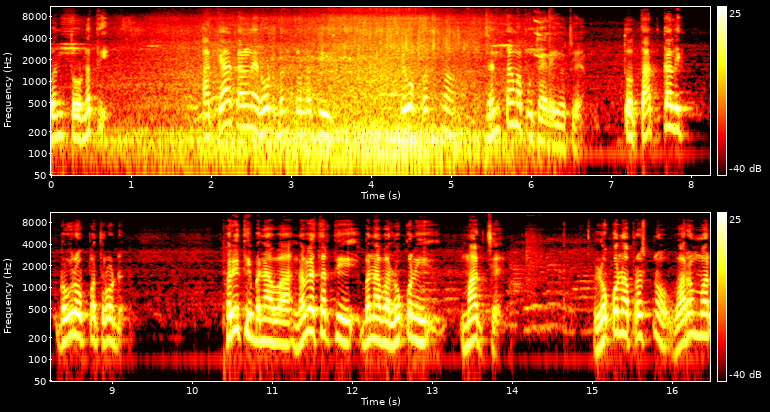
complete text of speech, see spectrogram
બનતો નથી. આ કયા કારણે રોડ બનતો નથી, તેવો પ્રશ્ન જનતામાં પૂછાઈ રહ્યો છે. તો તાત્કાલિક ગૌરવપથ રોડ ફરીથી બનાવવા નવેસરથી બનાવવા લોકોની માગ છે. લોકોના પ્રશ્નો વારંવાર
